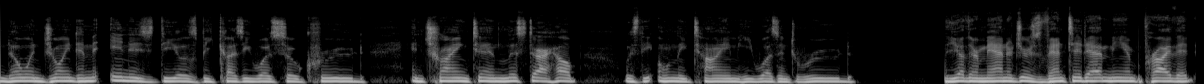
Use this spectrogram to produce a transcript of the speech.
no one joined him in his deals because he was so crude, and trying to enlist our help was the only time he wasn't rude. The other managers vented at me in private,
